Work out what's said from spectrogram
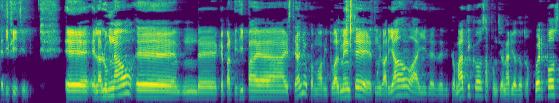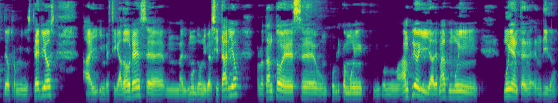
eh, difícil. Eh, el alumnado eh, que participa este año, como habitualmente, es muy variado. Hay desde diplomáticos a funcionarios de otros cuerpos, de otros ministerios, hay investigadores, eh, el mundo universitario. Por lo tanto, es eh, un público muy, muy, amplio y además muy, muy entendido.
